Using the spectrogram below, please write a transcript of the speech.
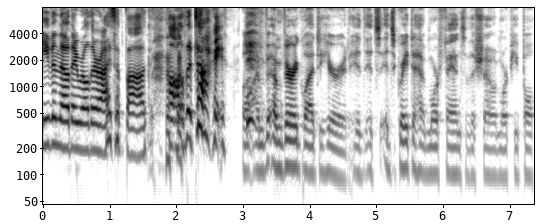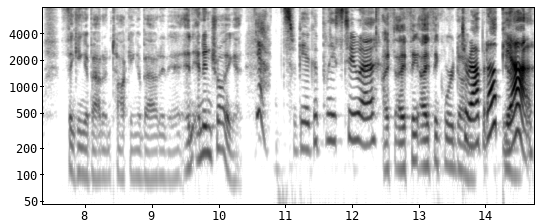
even though they roll their eyes at Bogg all the time. Well, I'm, I'm very glad to hear it. it. It's it's great to have more fans of the show and more people thinking about it and talking about it and, and enjoying it. Yeah, this would be a good place to uh, I, th- I think I think we're done. to wrap it up. Yeah.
